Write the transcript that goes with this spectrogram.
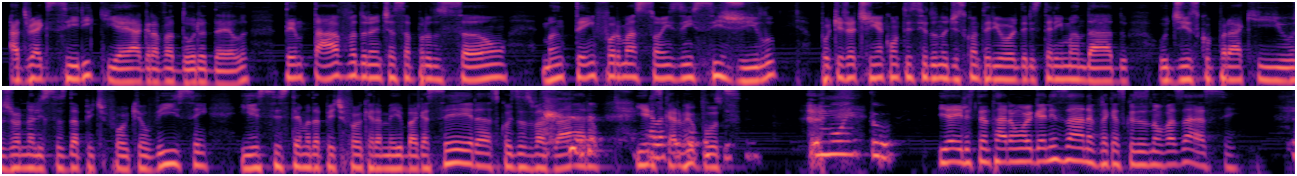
A Drag City, que é a gravadora dela, tentava durante essa produção manter informações em sigilo, porque já tinha acontecido no disco anterior deles terem mandado o disco para que os jornalistas da Pitchfork ouvissem, e esse sistema da Pitchfork era meio bagaceira, as coisas vazaram, e eles ficaram meio putos. Muito. E aí eles tentaram organizar, né, para que as coisas não vazassem.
